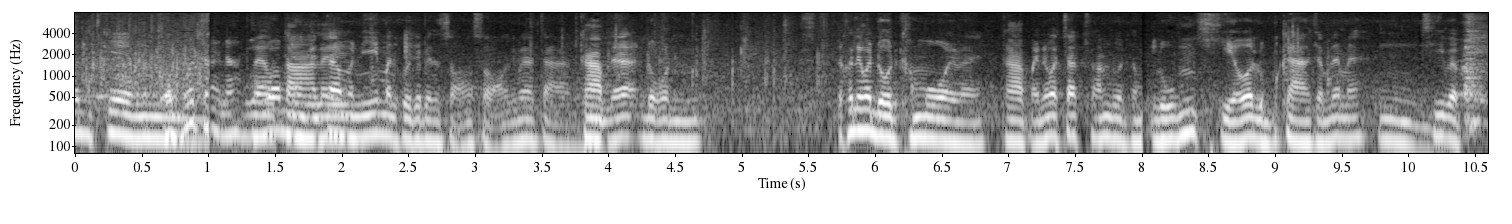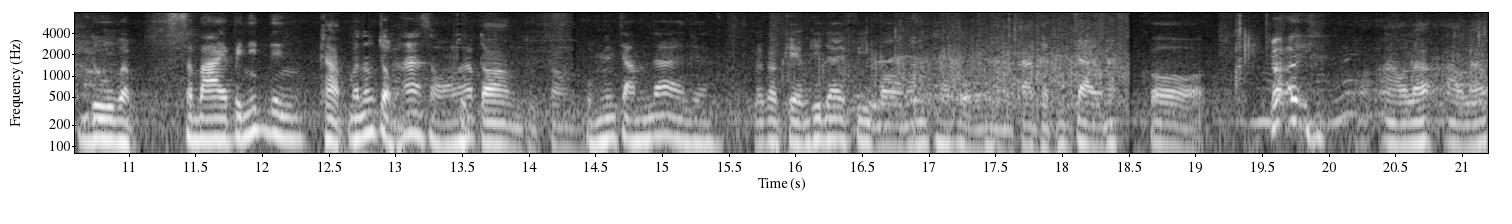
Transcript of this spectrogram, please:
มันเกมมันผมเข้าใจนะนะแววตาอะไรแต่วันนี้มันควรจะเป็นสองสองใช่ไหมอาจารย์ครับและโดน เขาเรียกว่าโดนขโมยไปครับหมายถึงว่าจัดทรัมป์โดนขโมยหลุมเขียวอะหลุมกลางจำได้ไหมอืม ที่แบบดูแบบสบายไปนิดนึง ครับมันต้องจบห้าสองถูครับกต้องถูกต้อง ผมยังจำได้เลยแล้วก็เกมที่ได้ฟรีบอลนะครับผมการตัดสินใจนะก็เอ้ยเอาแล้วเอาแล้ว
